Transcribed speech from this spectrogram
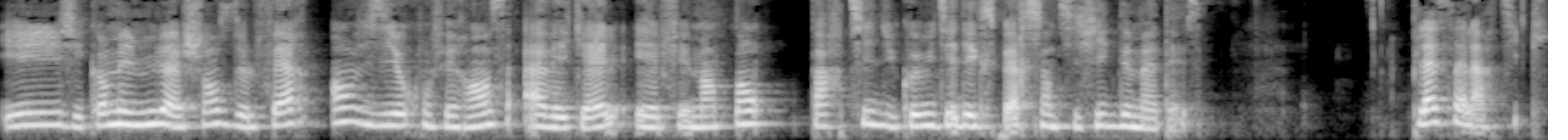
et j'ai quand même eu la chance de le faire en visioconférence avec elle et elle fait maintenant partie du comité d'experts scientifiques de ma thèse. Place à l'article.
